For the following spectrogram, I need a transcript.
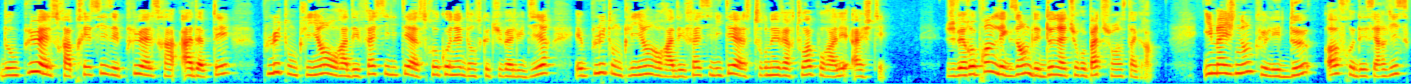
Donc plus elle sera précise et plus elle sera adaptée, plus ton client aura des facilités à se reconnaître dans ce que tu vas lui dire et plus ton client aura des facilités à se tourner vers toi pour aller acheter. Je vais reprendre l'exemple des deux naturopathes sur Instagram. Imaginons que les deux offrent des services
